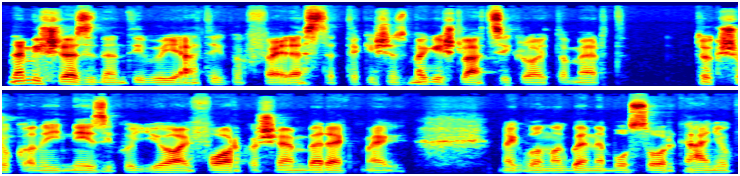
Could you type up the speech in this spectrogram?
nem is Resident Evil játéknak fejlesztettek, és ez meg is látszik rajta, mert tök sokan így nézik, hogy jaj, farkas emberek, meg, meg vannak benne boszorkányok,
